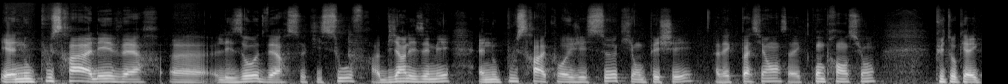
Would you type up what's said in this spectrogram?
Et elle nous poussera à aller vers euh, les autres, vers ceux qui souffrent, à bien les aimer. Elle nous poussera à corriger ceux qui ont péché avec patience, avec compréhension, plutôt qu'avec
